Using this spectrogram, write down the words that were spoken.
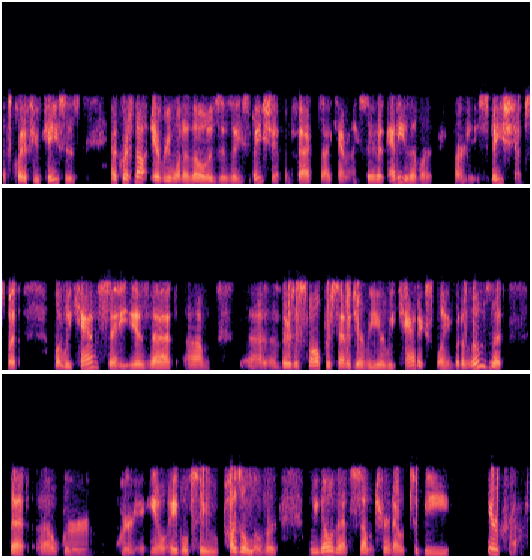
that's quite a few cases. And of course, not every one of those is a spaceship. In fact, I can't really say that any of them are, are spaceships. But what we can say is that um, uh, there's a small percentage every year we can't explain. But of those that that uh, we're we're you know able to puzzle over, we know that some turn out to be aircraft.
